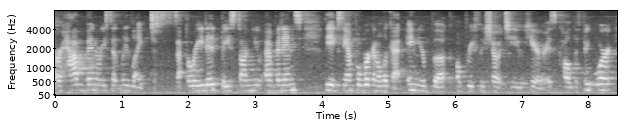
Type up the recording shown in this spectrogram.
or have been recently like just separated based on new evidence. The example we're going to look at in your book, I'll briefly show it to you here, is called the figwort,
